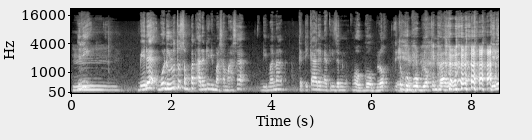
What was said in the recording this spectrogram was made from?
Jadi- Hmm. beda gue dulu tuh sempat ada di masa-masa di mana ketika ada netizen ngogoblok itu gue goblokin balik. Jadi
